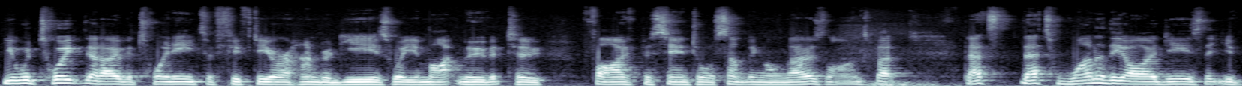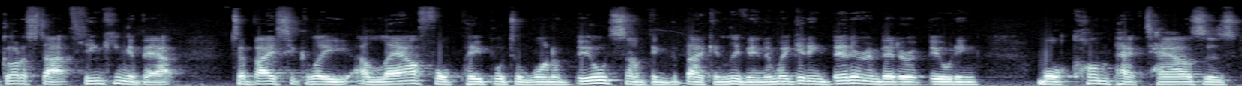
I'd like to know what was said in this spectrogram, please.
you would tweak that over 20 to 50 or 100 years, where you might move it to five percent or something along those lines. But that's that's one of the ideas that you've got to start thinking about to basically allow for people to want to build something that they can live in. And we're getting better and better at building more compact houses.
